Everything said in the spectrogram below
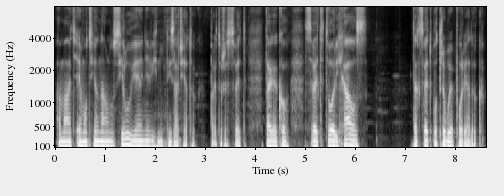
A mať emocionálnu silu je nevyhnutný začiatok pretože svet, tak ako svet tvorí chaos, tak svet potrebuje poriadok.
